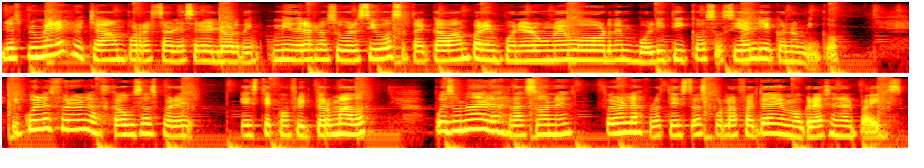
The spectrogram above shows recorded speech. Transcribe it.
Los primeros luchaban por restablecer el orden, mientras los subversivos atacaban para imponer un nuevo orden político, social y económico. ¿Y cuáles fueron las causas para este conflicto armado? Pues una de las razones fueron las protestas por la falta de democracia en el país.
